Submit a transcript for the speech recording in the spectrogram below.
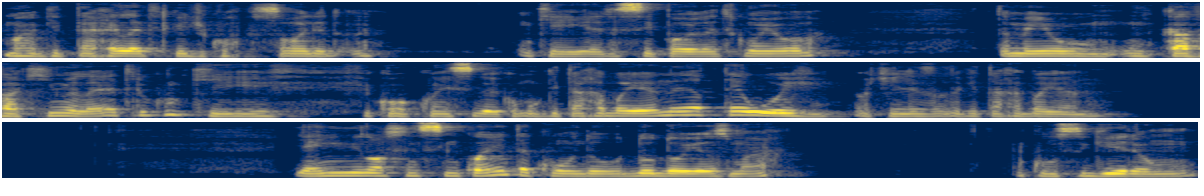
uma guitarra elétrica de corpo sólido, né? que era esse pau elétrico maior. Também um, um cavaquinho elétrico, que ficou conhecido como guitarra baiana e até hoje é utilizada a guitarra baiana. E aí em 1950, quando Dodô e Osmar conseguiram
